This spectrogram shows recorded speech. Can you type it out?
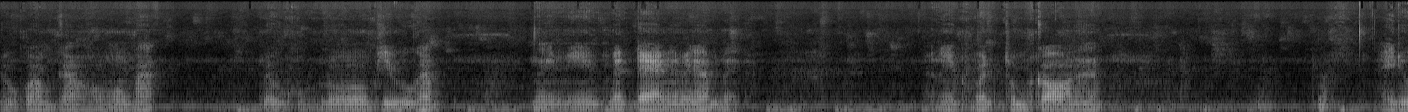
ดูความเก่าขององค์พระดูดูผิวครับนี่มีเม็ดแดงเห็นไหมครับเนี่ย นนี้เป็นทุ่มกอนะครับ ให้ดู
